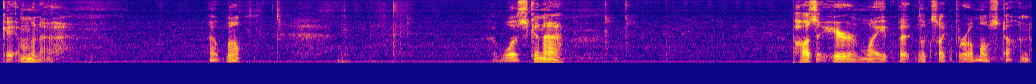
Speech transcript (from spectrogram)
Okay, I'm gonna... Oh, well. I was gonna pause it here and wait, but it looks like we're almost done.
